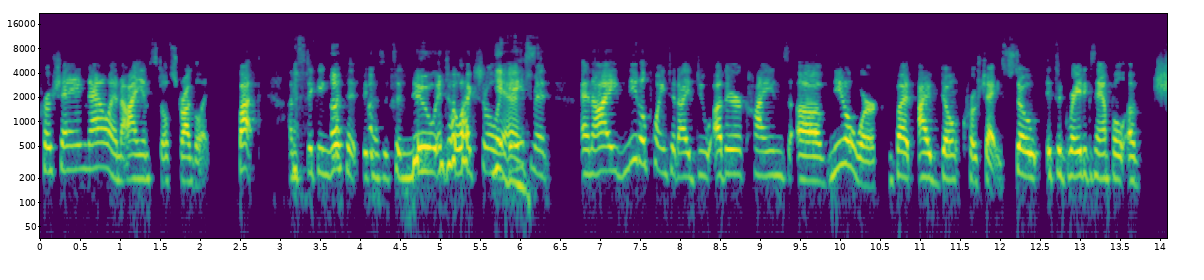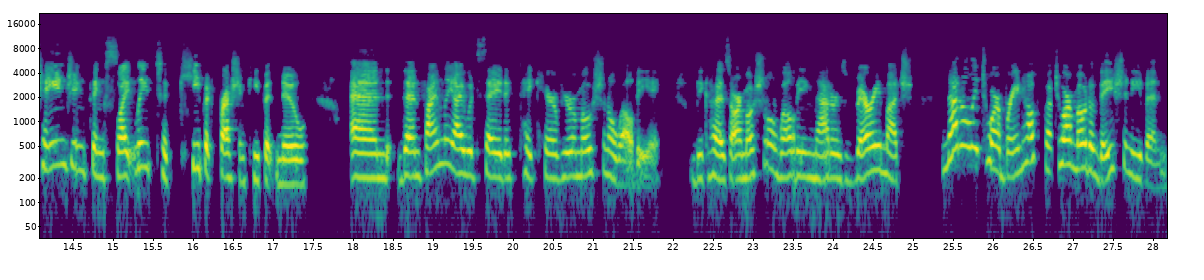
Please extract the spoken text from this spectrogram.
crocheting now, and I am still struggling. But I'm sticking with it because it's a new intellectual yes. engagement and I needle pointed, I do other kinds of needlework, but I don't crochet. So it's a great example of changing things slightly to keep it fresh and keep it new. And then finally, I would say to take care of your emotional well being because our emotional well being matters very much, not only to our brain health, but to our motivation, even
